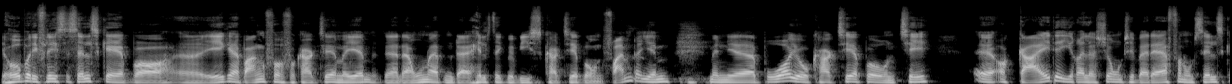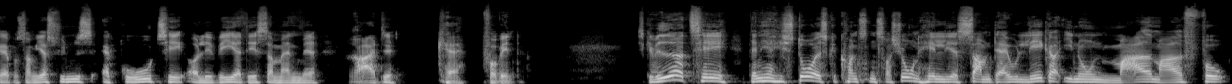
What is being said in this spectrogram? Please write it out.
Jeg håber, de fleste selskaber øh, ikke er bange for at få karakterer med hjem. Der, der er nogle af dem, der helst ikke vil vise karakterbogen frem derhjemme, men jeg bruger jo karakterbogen til øh, at guide i relation til, hvad det er for nogle selskaber, som jeg synes er gode til at levere det, som man med rette kan forvente. Vi skal videre til den her historiske koncentration, Helge, som der jo ligger i nogle meget, meget få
